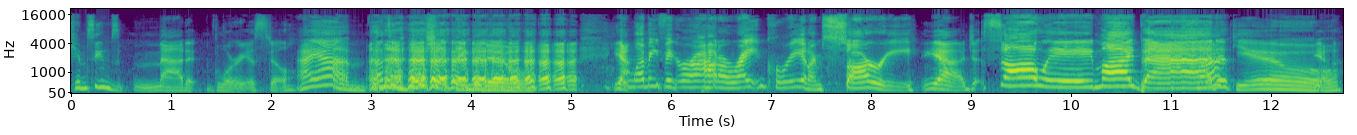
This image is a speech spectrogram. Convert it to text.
Kim seems mad at Gloria still. I am. That's a bullshit thing to do. Yeah. Let me figure out how to write in Korean. I'm sorry. Yeah. j- sorry, my bad. Fuck you.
